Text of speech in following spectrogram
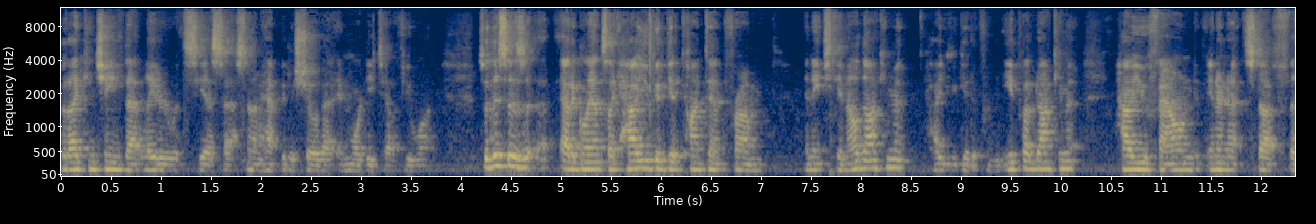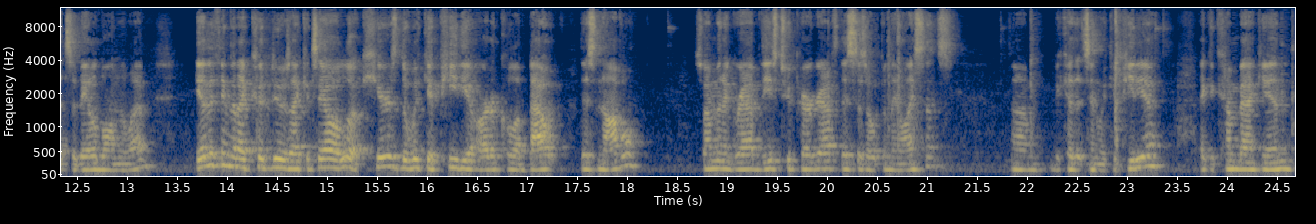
but I can change that later with CSS, and I'm happy to show that in more detail if you want. So this is, at a glance, like how you could get content from an HTML document, how you could get it from an EPUB document, how you found internet stuff that's available on the web. The other thing that I could do is I could say, oh, look, here's the Wikipedia article about this novel. So I'm going to grab these two paragraphs. This is openly licensed um, because it's in Wikipedia. I could come back in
